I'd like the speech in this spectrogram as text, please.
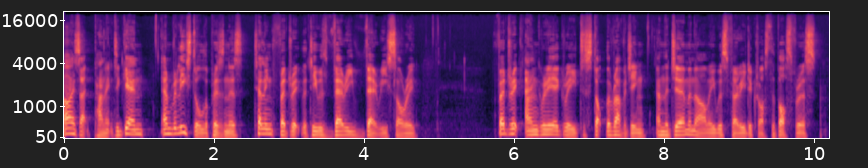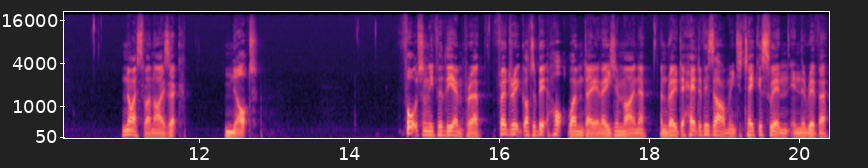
Isaac panicked again and released all the prisoners, telling Frederick that he was very, very sorry. Frederick angrily agreed to stop the ravaging, and the German army was ferried across the Bosphorus. Nice one, Isaac. Not. Fortunately for the Emperor, Frederick got a bit hot one day in Asia Minor and rode ahead of his army to take a swim in the river.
